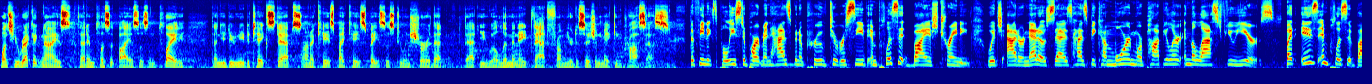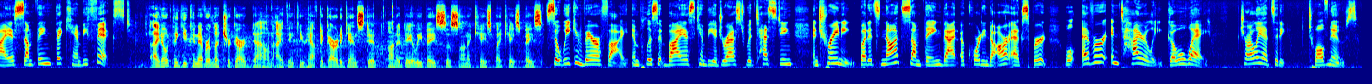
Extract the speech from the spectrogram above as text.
Once you recognize that implicit bias is in play, then you do need to take steps on a case by case basis to ensure that, that you eliminate that from your decision making process. The Phoenix Police Department has been approved to receive implicit bias training, which Adornetto says has become more and more popular in the last few years. But is implicit bias something that can be fixed? I don't think you can ever let your guard down. I think you have to guard against it on a daily basis, on a case by case basis. So we can verify implicit bias can be addressed with testing and training, but it's not something that, according to our expert, will ever entirely go away. Charlie Ed City. 12 News.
